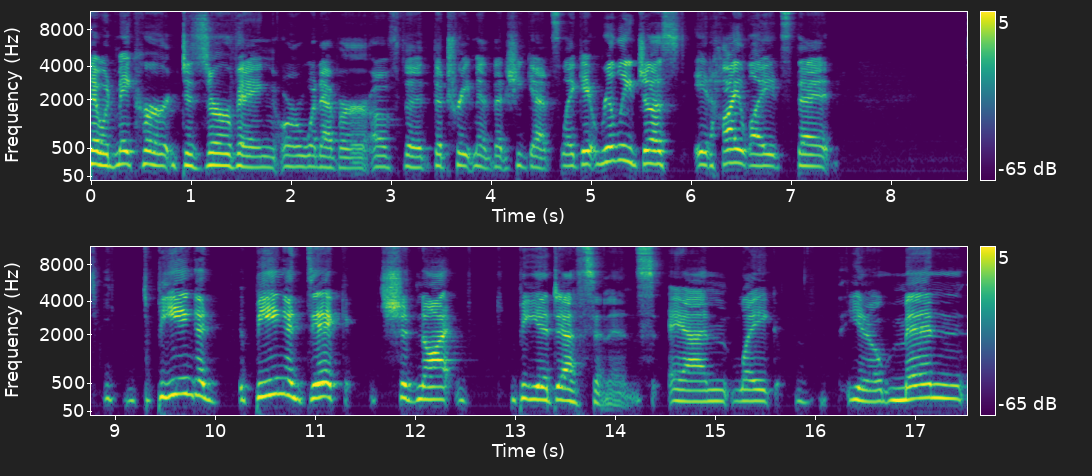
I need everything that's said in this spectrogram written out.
that would make her deserving or whatever of the the treatment that she gets. Like it really just it highlights that being a being a dick should not be a death sentence. And like you know men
